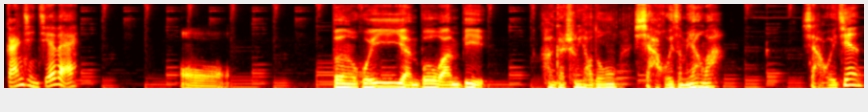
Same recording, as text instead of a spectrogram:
赶紧结尾。哦，本回已演播完毕，看看程晓东下回怎么样吧，下回见。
